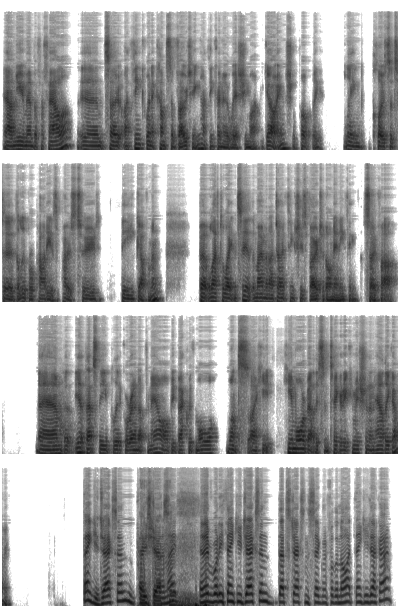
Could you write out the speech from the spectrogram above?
Our new member for Fowler. Um, so I think when it comes to voting, I think I know where she might be going. She'll probably lean closer to the Liberal Party as opposed to the government. But we'll have to wait and see. At the moment, I don't think she's voted on anything so far. Um, but yeah, that's the political roundup for now. I'll be back with more once I hear hear more about this Integrity Commission and how they're going. Thank you, Jackson. Thanks, Appreciate it, mate. And everybody, thank you, Jackson. That's Jackson's segment for the night. Thank you, Jacko.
